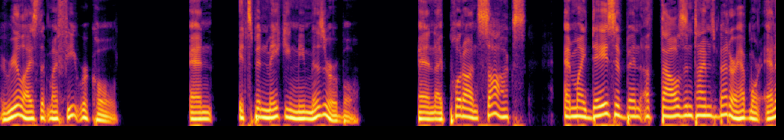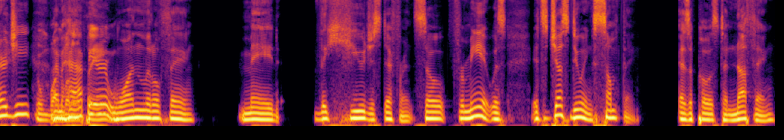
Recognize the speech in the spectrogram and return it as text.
I realized that my feet were cold. And it's been making me miserable. And I put on socks, and my days have been a thousand times better. I have more energy. I'm happier. thing. One little thing made the hugest difference. So for me, it was it's just doing something as opposed to nothing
